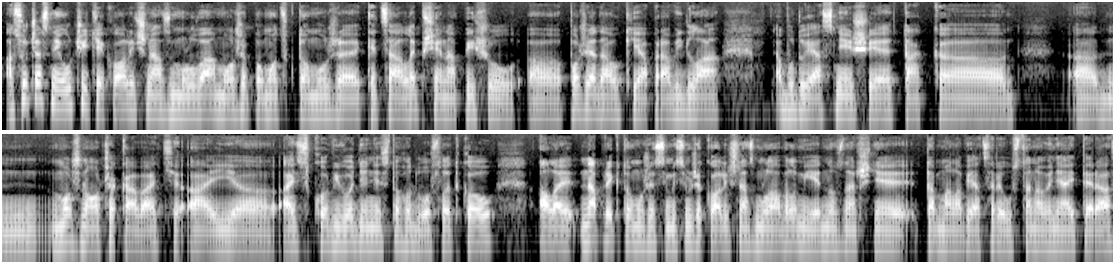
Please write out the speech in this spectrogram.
a súčasne určite koaličná zmluva môže pomôcť k tomu, že keď sa lepšie napíšu e, požiadavky a pravidlá a budú jasnejšie, tak e, možno očakávať aj, aj skôr vyvodenie z toho dôsledkov, ale napriek tomu, že si myslím, že koaličná zmluva veľmi jednoznačne tam mala viaceré ustanovenia aj teraz,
